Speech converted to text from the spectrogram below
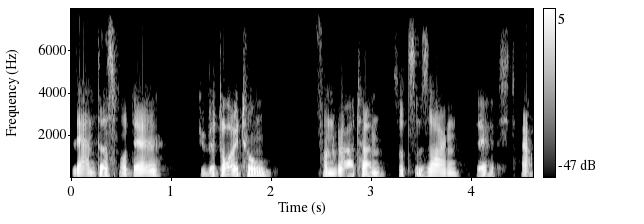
lernt das Modell die Bedeutung von Wörtern sozusagen selbst. Ja.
